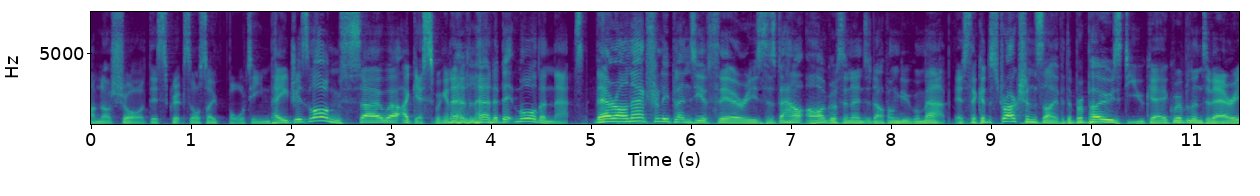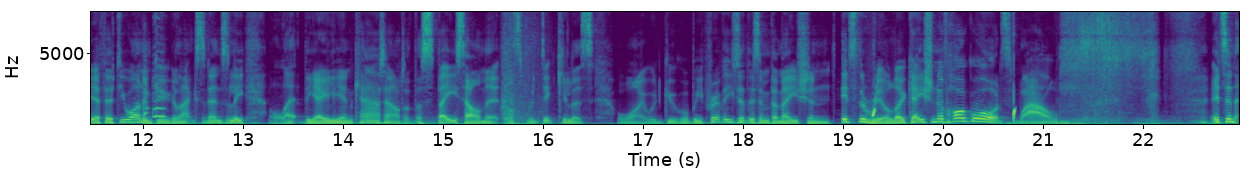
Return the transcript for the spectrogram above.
I'm not sure. This script's also 14 pages long, so uh, I guess we're going to learn a bit more than that. There are naturally plenty of theories as to how Argleton ended up on Google Map. It's the construction site for the proposed UK equivalent of Area 51, and Google accidentally let the alien cat out of the space helmet. It's ridiculous. Why would Google be privy to this information? It's the real location of Hogwarts. Wow. It's an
